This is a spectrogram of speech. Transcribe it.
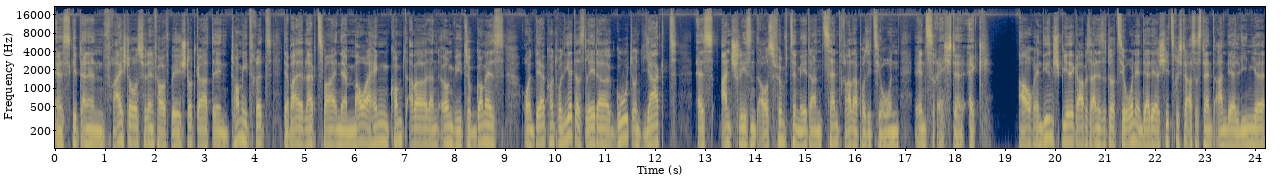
Es gibt einen Freistoß für den VfB Stuttgart, den Tommy tritt. Der Ball bleibt zwar in der Mauer hängen, kommt aber dann irgendwie zu Gomez und der kontrolliert das Leder gut und jagt es anschließend aus 15 Metern zentraler Position ins rechte Eck. Auch in diesem Spiel gab es eine Situation, in der der Schiedsrichterassistent an der Linie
